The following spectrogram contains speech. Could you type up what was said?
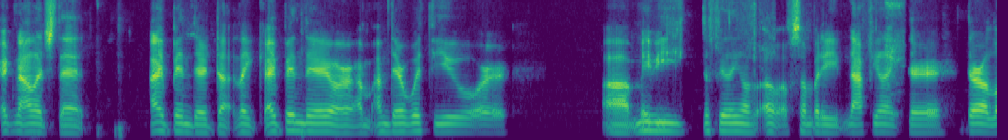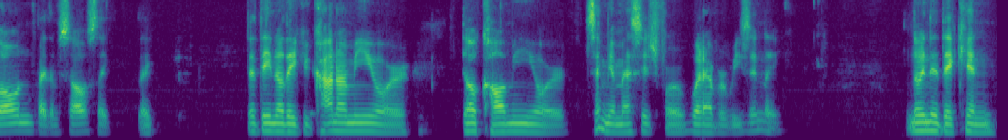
acknowledge that I've been there, like I've been there, or I'm I'm there with you, or uh, maybe the feeling of, of of somebody not feeling like they're they're alone by themselves, like like that they know they could count on me, or they'll call me or send me a message for whatever reason, like knowing that they can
